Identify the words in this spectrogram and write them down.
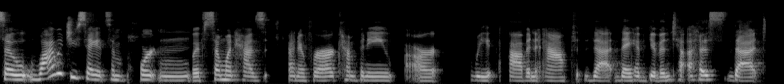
so, why would you say it's important if someone has, I know for our company, our we have an app that they have given to us that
